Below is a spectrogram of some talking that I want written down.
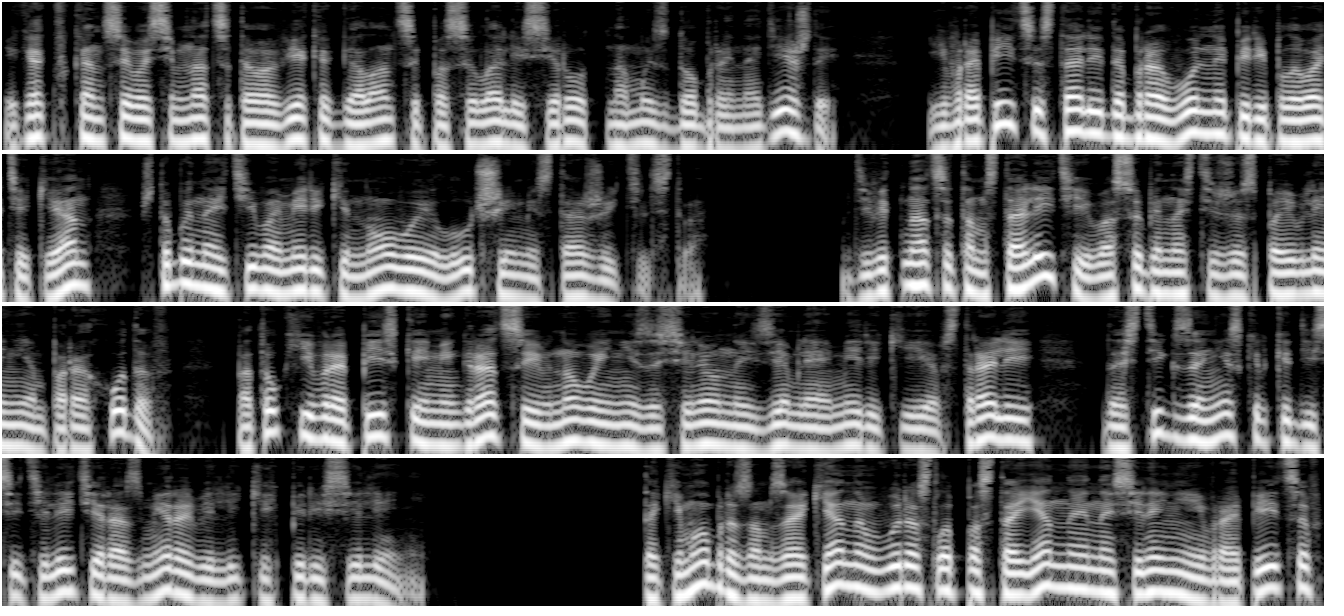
и как в конце XVIII века голландцы посылали сирот на мыс Доброй Надежды, европейцы стали добровольно переплывать океан, чтобы найти в Америке новые лучшие места жительства. В XIX столетии, в особенности же с появлением пароходов, поток европейской эмиграции в новые незаселенные земли Америки и Австралии достиг за несколько десятилетий размера великих переселений. Таким образом, за океаном выросло постоянное население европейцев,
